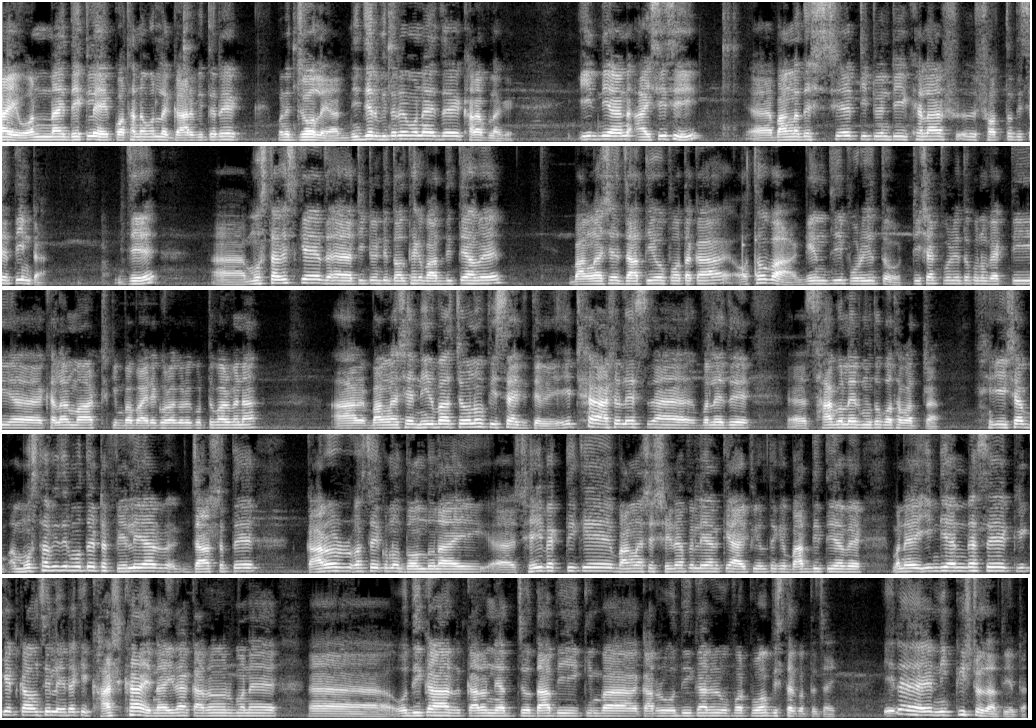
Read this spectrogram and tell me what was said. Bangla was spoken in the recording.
ভাই, অন্যায় দেখলে কথা না বললে গার ভিতরে মানে জলে আর নিজের ভিতরে মনে হয় যে খারাপ লাগে। ইন্ডিয়ান আইসিসি বাংলাদেশে টি টোয়েন্টি খেলার শর্ত দিছে তিনটা। যে মুস্তাফিজকে টি টোয়েন্টি দল থেকে বাদ দিতে হবে। বাংলাদেশের জাতীয় পতাকা অথবা গেঞ্জি পরিহিত টি শার্ট পরিহিত কোনো ব্যক্তি খেলার মাঠ কিংবা বাইরে ঘোরাঘুরি করতে পারবে না। আর বাংলাদেশের নির্বাচনও পিছাই দিতে হবে। এটা আসলে বলে যে ছাগলের মতো কথাবার্তা। এইসব মুস্তাফিজের মতো একটা প্লেয়ার যার সাথে কারোর হচ্ছে কোনো দ্বন্দ্ব নাই সেই ব্যক্তিকে বাংলাদেশের সেরা প্লেয়ারকে আইপিএল থেকে বাদ দিতে হবে। মানে ইন্ডিয়ান আছে ক্রিকেট কাউন্সিল এটা কি ঘাস খায় না এরা কারোর মানে অধিকার কারও ন্যায্য দাবি কিংবা কারোর অধিকারের উপর প্রভাব বিস্তার করতে চায়। এটা নিকৃষ্ট জাতি এটা।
